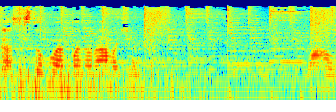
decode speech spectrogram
Das ist doch mal ein Panoramachen. Wow.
